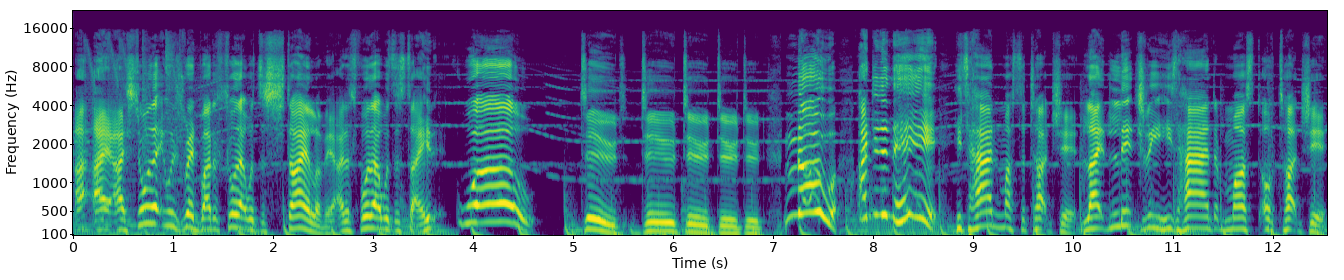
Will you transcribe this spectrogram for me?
I, I, I, saw that it was red, but I just thought that was the style of it. I just thought that was the style. Whoa! Dude, dude, dude, dude, dude. No! I didn't hit it. His hand must have touched it. Like, literally, his hand must have touched it.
